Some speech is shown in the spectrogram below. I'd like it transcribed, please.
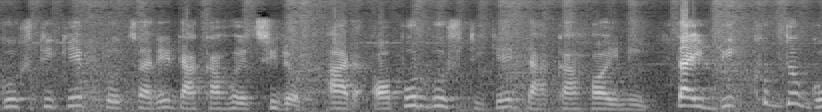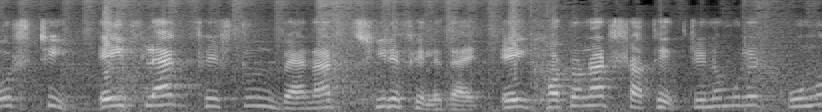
গোষ্ঠীকে প্রচারে ডাকা হয়েছিল, আর অপর গোষ্ঠীকে ডাকা হয়নি। তাই বিক্ষুব্ধ গোষ্ঠী এই ফ্ল্যাগ ফেস্টুন ব্যানার ছিঁড়ে ফেলে দেয়। এই ঘটনার সাথে তৃণমূলের কোনো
